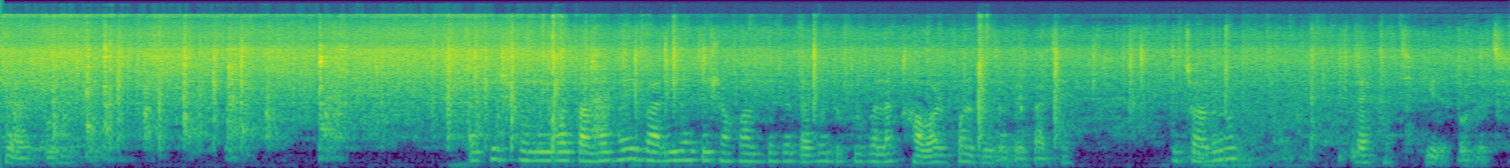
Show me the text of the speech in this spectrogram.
শেয়ার করি। আজকে শনিবার, দাদা ভাই বাড়ি আছে, সকাল থেকে যাবে দুপুরবেলা খাওয়ার পর বেরোবে কাছে তো চলো দেখাচ্ছি কী করেছে।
